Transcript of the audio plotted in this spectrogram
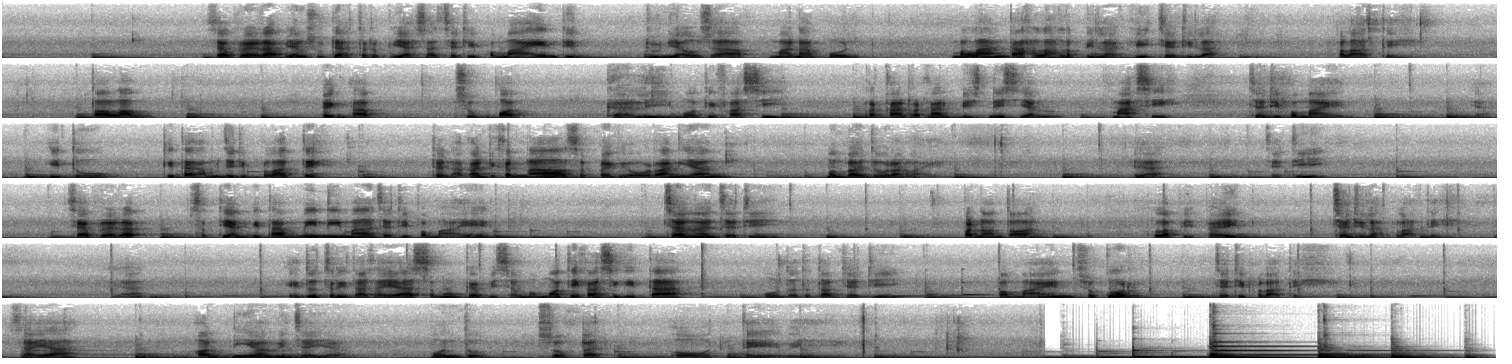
Saya berharap yang sudah terbiasa jadi pemain di dunia usaha mana pun, melangkahlah lebih lagi, jadilah pelatih. Tolong backup, support, gali motivasi rekan-rekan bisnis yang masih jadi pemain. Ya, itu kita akan menjadi pelatih dan akan dikenal sebagai orang yang membantu orang lain. Ya, jadi saya berharap setiap kita minimal jadi pemain, jangan jadi penonton, lebih baik jadilah pelatih. Ya, itu cerita saya semoga bisa memotivasi kita untuk tetap jadi pemain syukur jadi pelatih saya Otnia Wijaya untuk Sobat OTW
